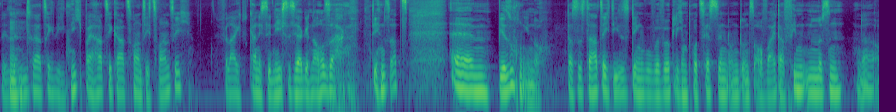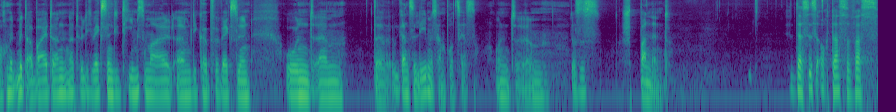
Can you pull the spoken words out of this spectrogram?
Wir mhm. sind tatsächlich nicht bei HCK 2020. Vielleicht kann ich es dir nächstes Jahr genau sagen, den Satz. Ähm, wir suchen ihn noch. Das ist tatsächlich dieses Ding, wo wir wirklich im Prozess sind und uns auch weiter finden müssen. Ne? Auch mit Mitarbeitern. Natürlich wechseln die Teams mal, ähm, die Köpfe wechseln. Und ähm, das ganze Leben ist ein Prozess. Und ähm, das ist spannend. Das ist auch das, was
